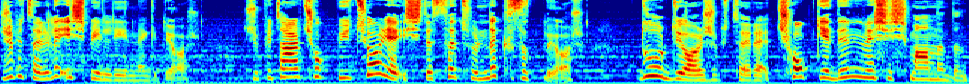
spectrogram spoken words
Jüpiter ile işbirliğine gidiyor. Jüpiter çok büyütüyor ya işte Satürn de kısıtlıyor. Dur diyor Jüpiter'e çok yedin ve şişmanladın.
